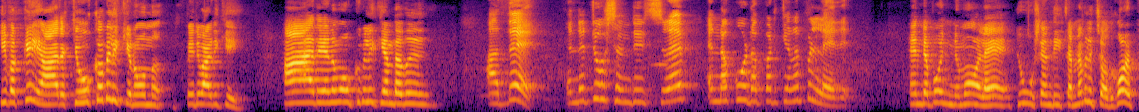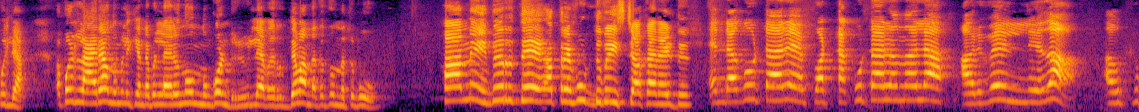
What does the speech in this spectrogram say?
ഇവക്ക് ആരൊക്കെയൊക്കെ വിളിക്കണോന്ന് പരിപാടിക്ക്? ആരെയാണ് മോക്ക് വിളിക്കേണ്ടത്? അതെ എന്റെ ട്യൂഷൻ ടീച്ചർ എന്റെ കൂടെ പഠിക്കുന്ന പിള്ളേര്. എന്റെ പൊന്നു മോളെ ട്യൂഷൻ ടീച്ചറിനെ വിളിച്ചോ അത് കുഴപ്പമില്ല. അപ്പൊ പിള്ളേരെ ഒന്നും വിളിക്കേണ്ട പിള്ളേരൊന്നും ഒന്നും കൊണ്ടുവരില്ല. വെറുതെ വന്നിട്ട് തിന്നിട്ട് പോകും ആന്നേ വെറുതെ അത്രയും ഫുഡ് വേസ്റ്റ് ആക്കാനായിട്ട്. എന്റെ കൂട്ടുകാരെ പൊട്ട കൂട്ടുകാരൊന്നുമല്ല അവർ വലിയതാ. അവർക്ക്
